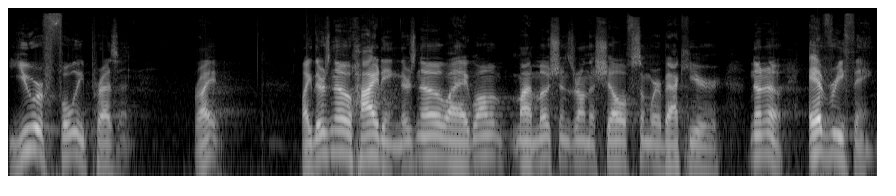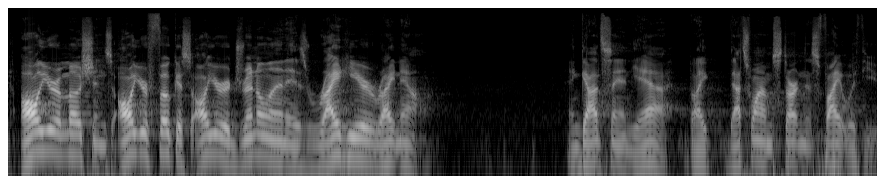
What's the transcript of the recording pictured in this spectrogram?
you are fully present, right? Like, there's no hiding. There's no, like, well, my emotions are on the shelf somewhere back here. No, no, no. Everything, all your emotions, all your focus, all your adrenaline is right here, right now. And God's saying, yeah, like, that's why I'm starting this fight with you.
